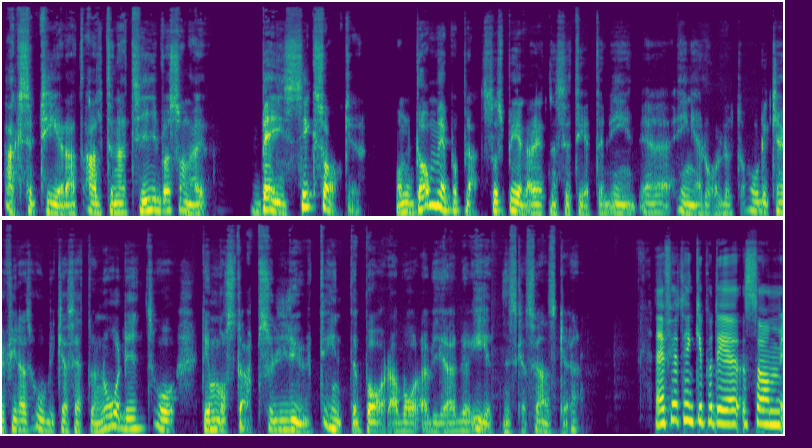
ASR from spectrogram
accepterat alternativ och sådana basic saker. Om de är på plats så spelar etniciteten in, eh, ingen roll. Och det kan finnas olika sätt att nå dit och det måste absolut inte bara vara via etniska svenskar. Nej, för jag tänker på det som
